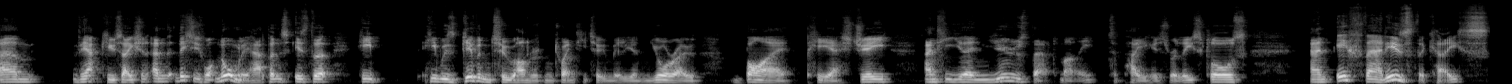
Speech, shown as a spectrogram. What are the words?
um, the accusation, and this is what normally happens, is that he he was given 222 million euro by PSG, and he then used that money to pay his release clause. And if that is the case,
